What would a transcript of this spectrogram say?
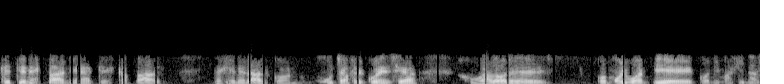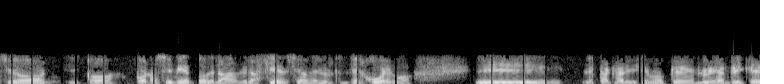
que tiene España, que es capaz de generar con mucha frecuencia jugadores con muy buen pie, con imaginación y con conocimiento de la, de la ciencia del, del juego. Y está clarísimo que Luis Enrique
